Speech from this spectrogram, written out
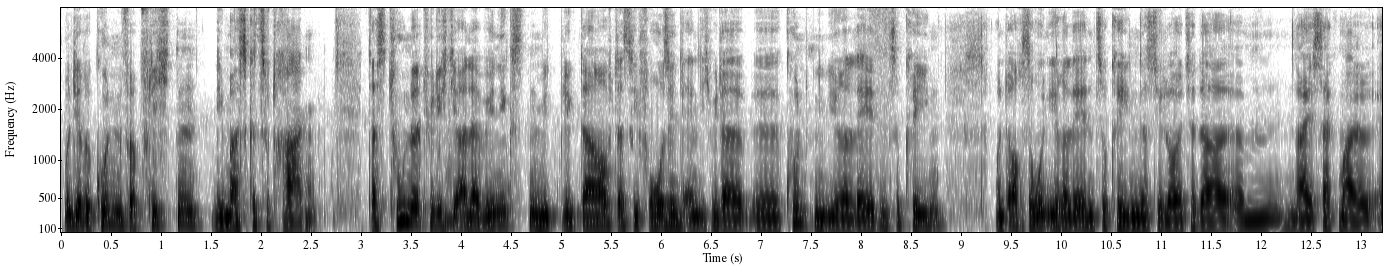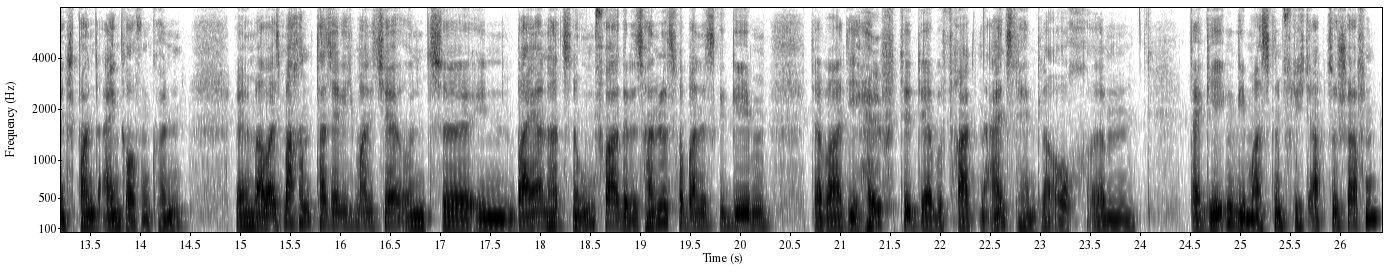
und ihre Kunden verpflichten, die Maske zu tragen. Das tun natürlich die allerwenigsten mit Blick darauf, dass sie froh sind, endlich wieder äh, Kunden in ihre Läden zu kriegen und auch so in ihre Läden zu kriegen, dass die Leute da, ähm, na, ich sag mal, entspannt einkaufen können. Ähm, aber es machen tatsächlich manche und äh, in Bayern hat es eine Umfrage des Handelsverbandes gegeben. Da war die Hälfte der befragten Einzelhändler auch ähm, dagegen, die Maskenpflicht abzuschaffen.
